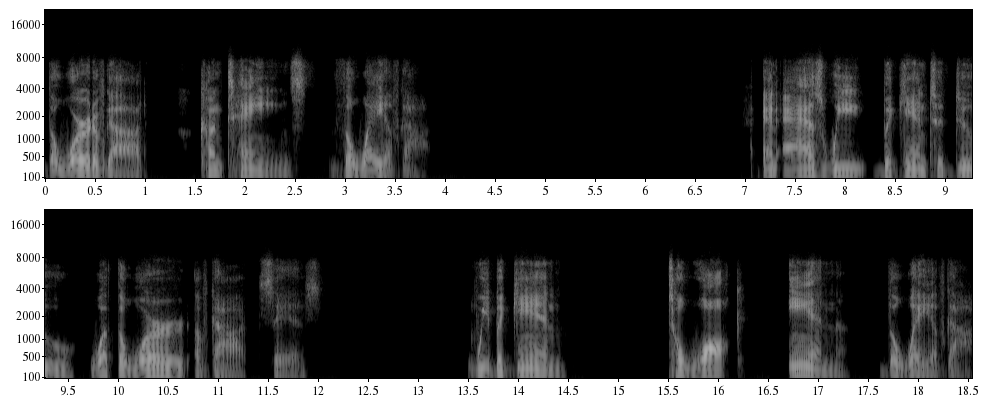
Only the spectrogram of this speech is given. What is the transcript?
The word of God contains the way of God. And as we begin to do what the word of God says, we begin to walk in the way of God.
